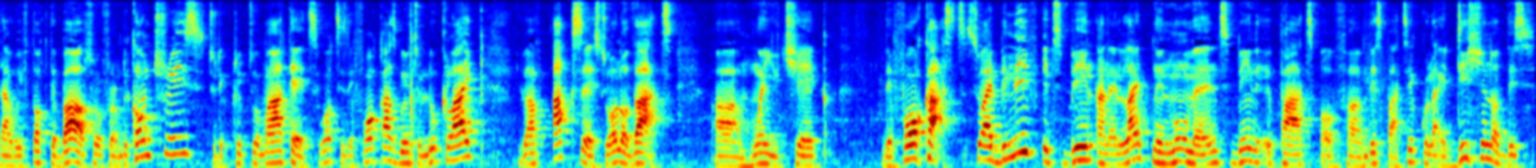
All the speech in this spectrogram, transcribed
that we've talked about. So from the countries to the crypto markets, what is the forecast going to look like? You have access to all of that um, when you check the forecast. So I believe it's been an enlightening moment being a part of um, this particular edition of this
